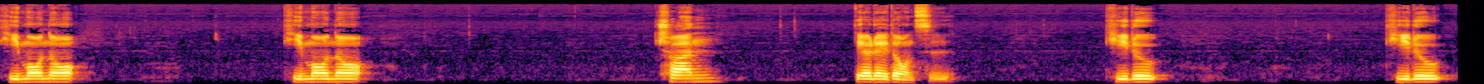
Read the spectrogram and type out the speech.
，kimono，kimono。穿，第二类动词，骑驴，骑驴，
